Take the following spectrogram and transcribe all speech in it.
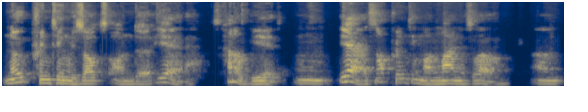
No printing results on the, yeah, it's kind of weird. Mm, yeah, it's not printing online as well. Um,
